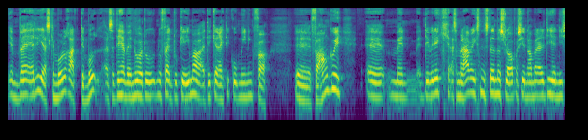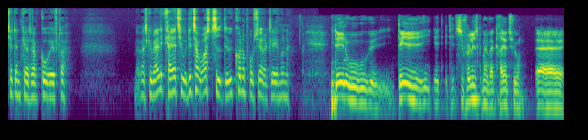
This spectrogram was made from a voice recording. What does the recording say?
jamen, hvad er det, jeg skal målrette det mod? Altså det her med, nu, har du, nu fandt du gamer, at det giver rigtig god mening for, øh, for Hungry, øh, men, men det vil ikke, altså man har vel ikke sådan et sted, man slår op og siger, at alle de her nischer, dem kan jeg så gå efter. Men man skal være lidt kreativ, det tager jo også tid, det er jo ikke kun at producere reklamerne. Det er nu, det, det, selvfølgelig skal man være kreativ, øh,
